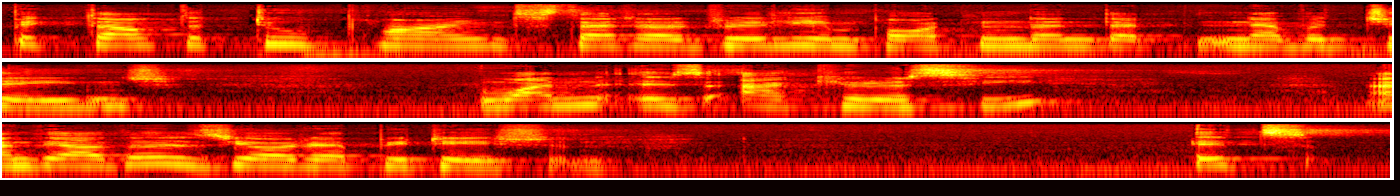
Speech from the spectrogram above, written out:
picked out the two points that are really important and that never change. One is accuracy, and the other is your reputation. It's,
